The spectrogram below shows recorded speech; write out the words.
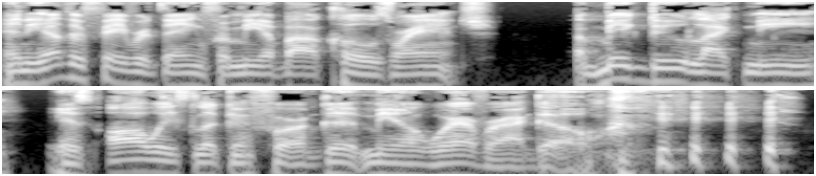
And the other favorite thing for me about Kohl's Ranch, a big dude like me is always looking for a good meal wherever I go.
